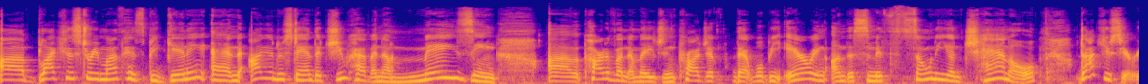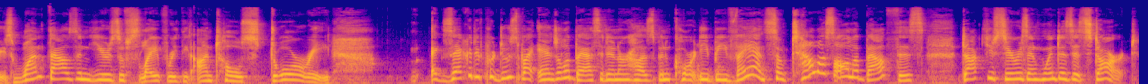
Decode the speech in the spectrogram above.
Uh, Black History Month is beginning, and I understand that you have an amazing, uh, part of an amazing project that will be airing on the Smithsonian Channel docuseries, 1,000 Years of Slavery, The Untold Story executive produced by Angela Bassett and her husband Courtney B. Vance. So tell us all about this docu-series and when does it start?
